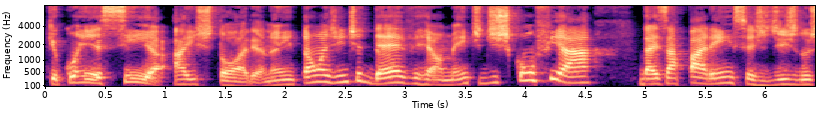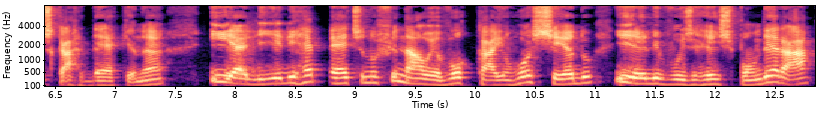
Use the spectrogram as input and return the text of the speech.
Que conhecia a história, né? Então a gente deve realmente desconfiar das aparências, diz-nos Kardec, né? E ali ele repete no final: evocai um rochedo e ele vos responderá,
